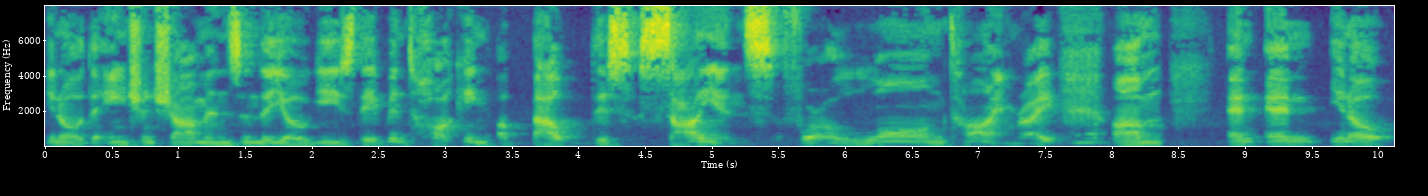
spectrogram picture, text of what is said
you know, the ancient shamans and the yogis, they've been talking about this science for a long time, right? Yeah. Um, and, and, you know,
